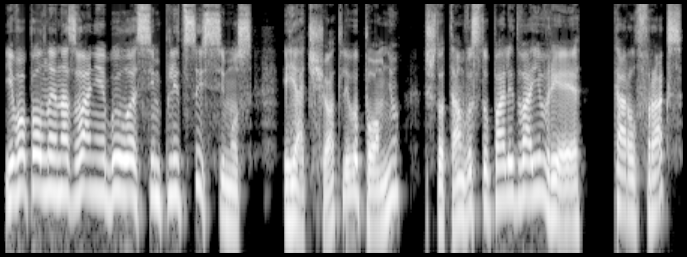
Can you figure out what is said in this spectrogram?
Его полное название было «Симплициссимус», я отчетливо помню, что там выступали два еврея — Карл Фракс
